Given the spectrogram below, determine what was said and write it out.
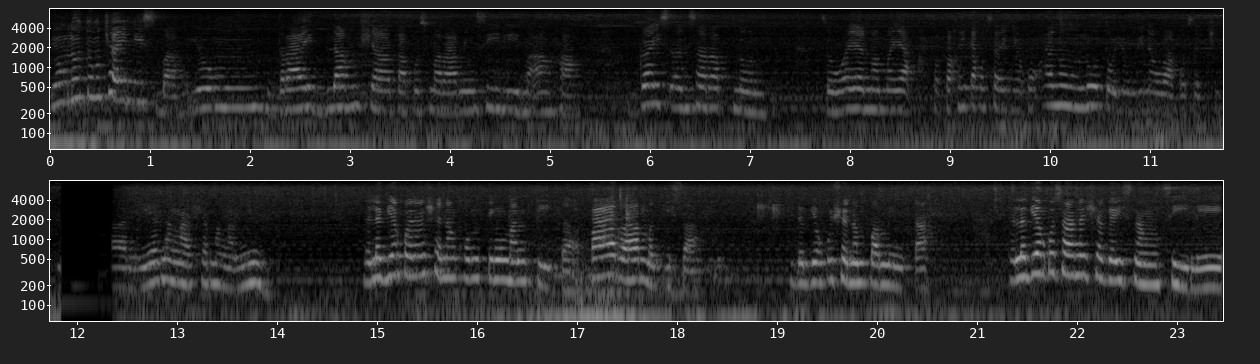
Yung lutong Chinese ba, yung dried lang siya tapos maraming sili, maanghang. Guys, ang sarap nun. So, ayan mamaya, papakita ko sa inyo kung anong luto yung ginawa ko sa chicken. Yan na nga siya mga min. Lalagyan ko lang siya ng konting mantika para mag-isa. Lalagyan ko siya ng paminta. Lalagyan ko sana siya guys ng sili.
